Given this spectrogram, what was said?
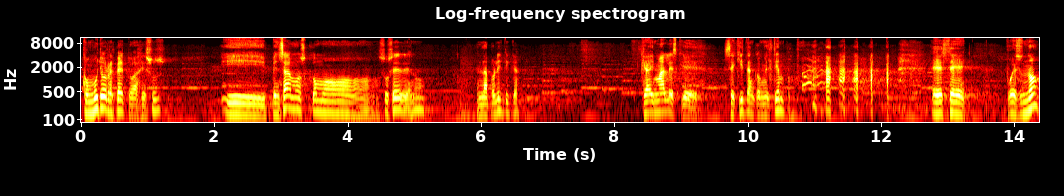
con mucho respeto a Jesús y pensamos como sucede ¿no? en la política que hay males que se quitan con el tiempo. Este, pues no,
